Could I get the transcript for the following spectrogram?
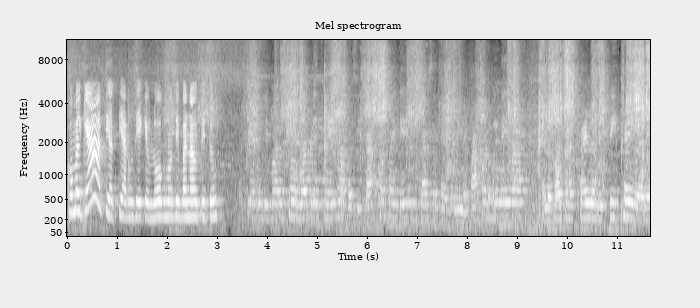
કોમલ ક્યાં હતી અત્યાર સુધી? કે વ્લોગ નહોતી બનાવતી તું? અત્યાર સુધી બસ જો ગામડેથી આવ્યા પછી સાફ સફાઈ કરી સાફ સફાઈ કરીને પાપડ બનાવ્યા અને બસ ફાઇનલી ફ્રી થઈ અને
